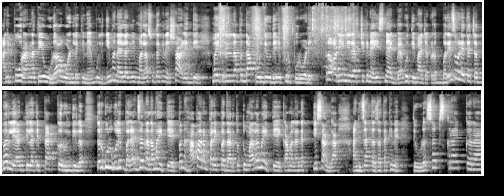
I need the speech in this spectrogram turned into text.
आणि पोरांना ते एवढं आवडलं की नाही. मुलगी म्हणायला लागली मला सुद्धा की नाही शाळेत दे. मैत्रिणींना पण दाखवून देऊ दे हे फुरफुर वडे. तर अडी निरॅपची की नाही स्नॅक बॅग होती माझ्याकडं. बरेच वडे त्याच्यात भरले आणि तिला ते पॅक करून दिलं. तर गुलगुले बऱ्याच जणांना माहिती आहेत पण हा पारंपरिक पदार्थ तुम्हाला माहिती आहे का? मला नक्की सांगा. आणि जाता जाता की नाही तेवढं सबस्क्राईब करा.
